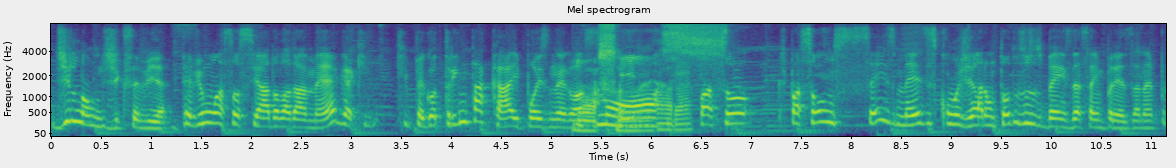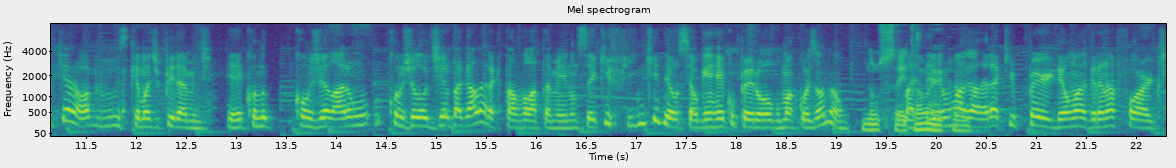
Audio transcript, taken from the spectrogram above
de longe que você via. Teve um associado lá da Mega que, que pegou 30k e pôs no negócio. Nossa, Nossa. Passou. Passou uns seis meses, congelaram todos os bens dessa empresa, né? Porque é óbvio um esquema de pirâmide. E aí, quando congelaram, congelou o dinheiro da galera que tava lá também. Não sei que fim que deu, se alguém recuperou alguma coisa ou não. Não sei Mas também, teve uma cara. galera que perdeu uma grana forte.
